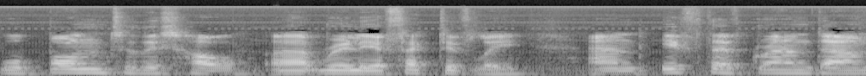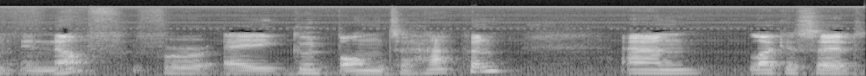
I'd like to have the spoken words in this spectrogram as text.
will bond to this hull uh, really effectively and if they've ground down enough for a good bond to happen and like I said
